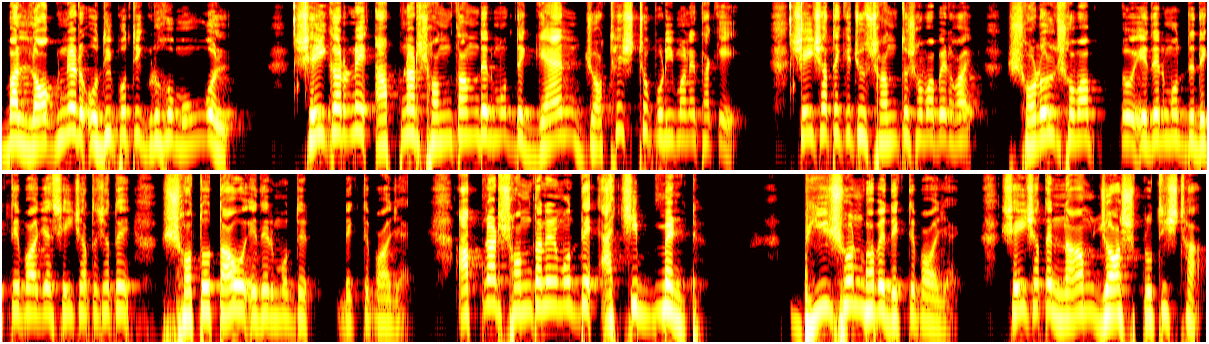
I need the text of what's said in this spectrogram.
বা লগ্নের অধিপতি গ্রহ মঙ্গল, সেই কারণে আপনার সন্তানদের মধ্যে জ্ঞান যথেষ্ট পরিমাণে থাকে। সেই সাথে কিছু শান্ত স্বভাবের হয়, সরল স্বভাব তো এদের মধ্যে দেখতে পাওয়া যায়, সেই সাথে সাথে সততাও এদের মধ্যে দেখতে পাওয়া যায়। আপনার সন্তানের মধ্যে অ্যাচিভমেন্ট ভীষণভাবে দেখতে পাওয়া যায়। সেই সাথে নাম যশ প্রতিষ্ঠা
